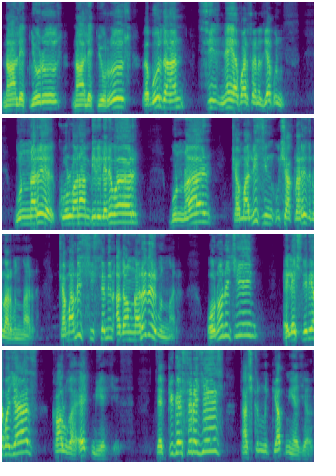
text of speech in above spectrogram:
naletliyoruz, naletliyoruz ve buradan siz ne yaparsanız yapın. Bunları kullanan birileri var. Bunlar Kemalistin uşaklarıdırlar bunlar. Kemalist sistemin adamlarıdır bunlar. Onun için eleştiri yapacağız, kavga etmeyeceğiz. Tepki göstereceğiz, taşkınlık yapmayacağız.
